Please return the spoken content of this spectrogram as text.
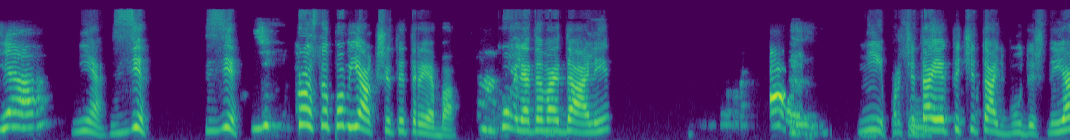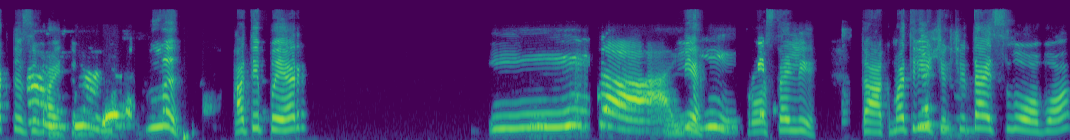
Зя. Ні, з. З. Просто пом'якшити треба. Коля, давай далі. Ні, прочитай, як ти читати будеш. Не як називається. Л. А тепер Іта. Просто лі. Так, Матвійчик, читай слово.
